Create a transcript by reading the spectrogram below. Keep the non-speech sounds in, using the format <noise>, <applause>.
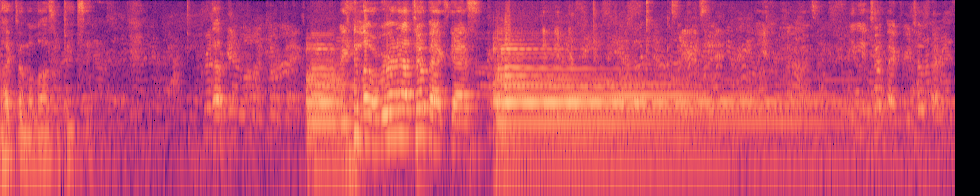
reflect on the loss of oh. we're getting low on. We're lower. We're running out of tote bags, guys. <laughs> You need a tote bag for your tote bag.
